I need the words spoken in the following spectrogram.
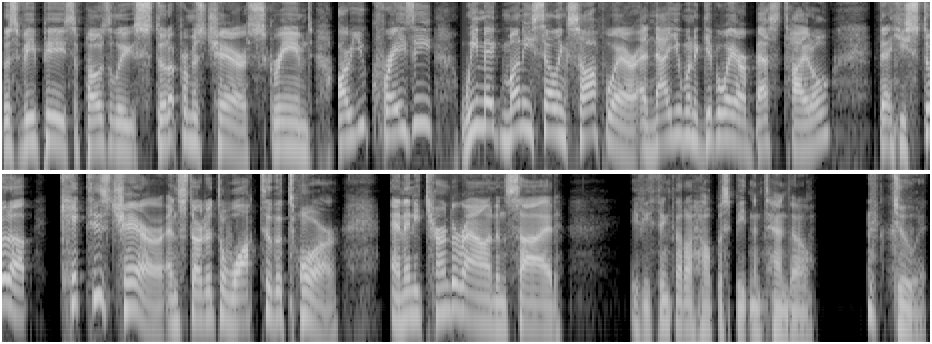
this VP supposedly stood up from his chair, screamed, "Are you crazy? We make money selling software and now you want to give away our best title?" That he stood up, kicked his chair and started to walk to the door. And then he turned around and sighed, If you think that'll help us beat Nintendo, do it.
